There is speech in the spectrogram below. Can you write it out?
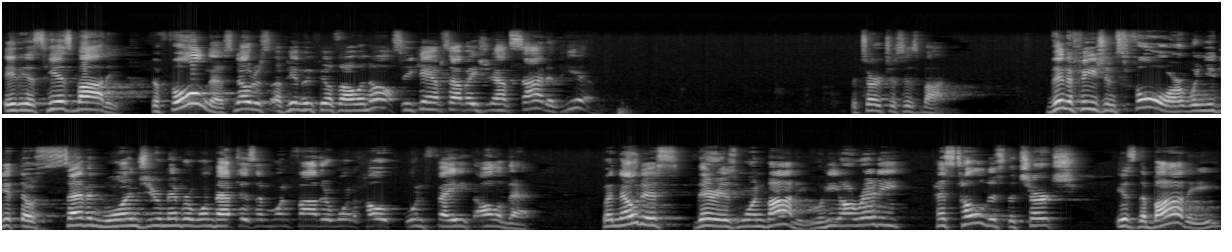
It is his body. The fullness, notice, of him who fills all in all. So you can't have salvation outside of him. The church is his body. Then Ephesians 4, when you get those seven ones, you remember one baptism, one Father, one hope, one faith, all of that. But notice there is one body. Well, he already has told us the church is the body,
